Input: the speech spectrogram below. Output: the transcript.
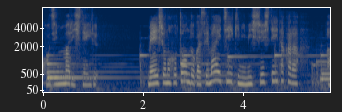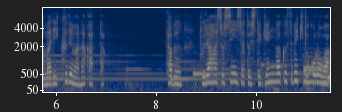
こじんまりしている。名所のほとんどが狭い地域に密集していたから、あまり苦ではなかった。多分、プラハ初心者として見学すべきところは、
